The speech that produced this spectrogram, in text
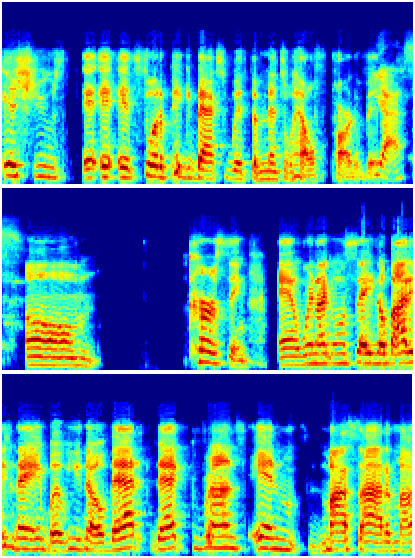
issues it, it, it sort of piggybacks with the mental health part of it. Yes. Um cursing. And we're not going to say nobody's name but you know that that runs in my side of my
